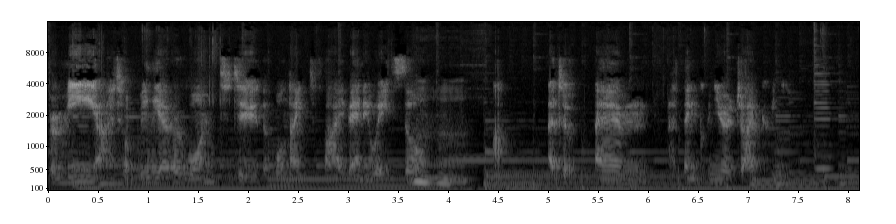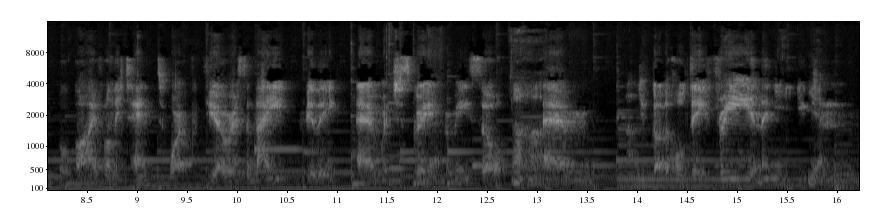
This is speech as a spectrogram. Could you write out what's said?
for me, I don't really ever want to do the whole nine to five anyway. So hmm I don't. Um, I think when you're a drag queen, well, I've only tend to work a few hours a night, really, um, which is great for me. So Uh-huh. um, you've got the whole day free, and then you, you Yeah. can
